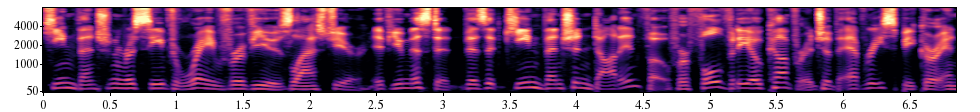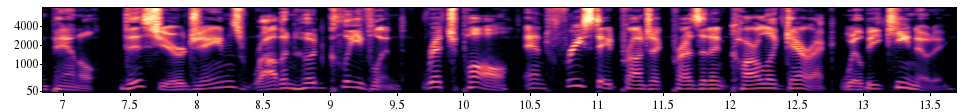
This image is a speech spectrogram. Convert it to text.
Keenvention received rave reviews last year. If you missed it, visit keenvention.info for full video coverage of every speaker and panel. This year, James Robin Hood Cleveland, Rich Paul, and Free State Project President Carla Gericke will be keynoting.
